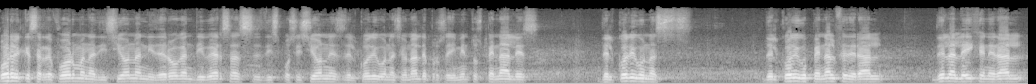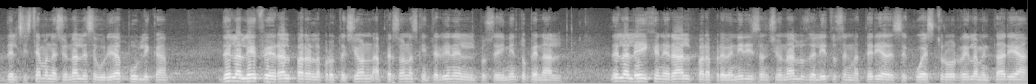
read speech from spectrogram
por el que se reforman, adicionan y derogan diversas disposiciones del Código Nacional de Procedimientos Penales, del Código, Penal Federal, de la Ley General del Sistema Nacional de Seguridad Pública, de la Ley Federal para la Protección a Personas que intervienen en el procedimiento penal, de la Ley General para prevenir y sancionar los delitos en materia de secuestro reglamentaria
